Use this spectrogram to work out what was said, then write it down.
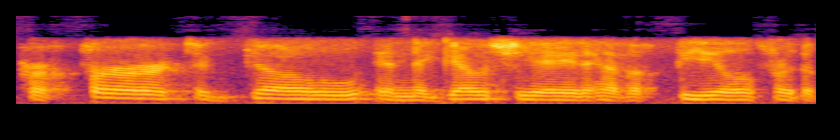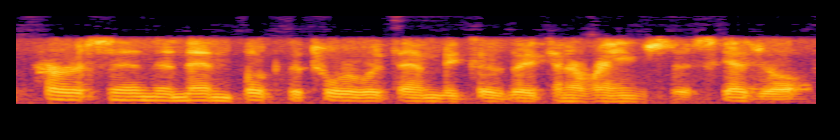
prefer to go and negotiate, have a feel for the person, and then book the tour with them because they can arrange the schedule.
